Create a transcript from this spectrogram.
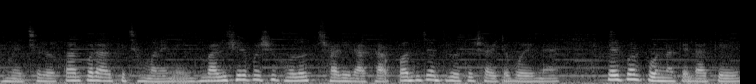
ঘুমিয়েছিল। তারপর আর কিছু মনে নেই। বালিশের পাশে হলুদ শাড়ি রাখা। পদজা দ্রুত শাড়িটা পরে নেয়। এরপর পূর্ণাকে ডাকে।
